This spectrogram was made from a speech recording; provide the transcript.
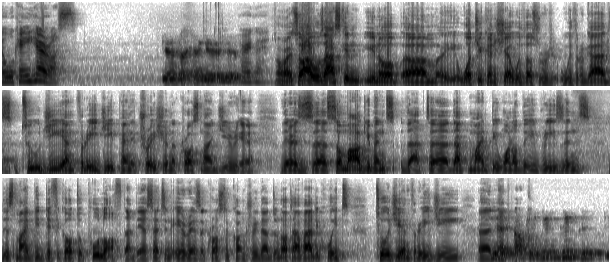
Onaiwu. Can you hear us? Yes, I can hear. Yes. Very good. All right. So I was asking, you know, um, what you can share with us with regards 2G and 3G penetration across Nigeria. There's uh, some arguments that uh, that might be one of the reasons this might be difficult to pull off. That there are certain areas across the country that do not have adequate 2G and 3G uh, yes, network. Okay. This, this,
